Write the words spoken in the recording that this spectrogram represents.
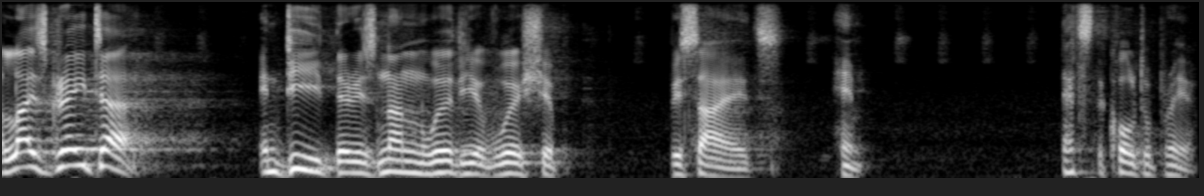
Allah is greater. Indeed, there is none worthy of worship besides Him. That's the call to prayer.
